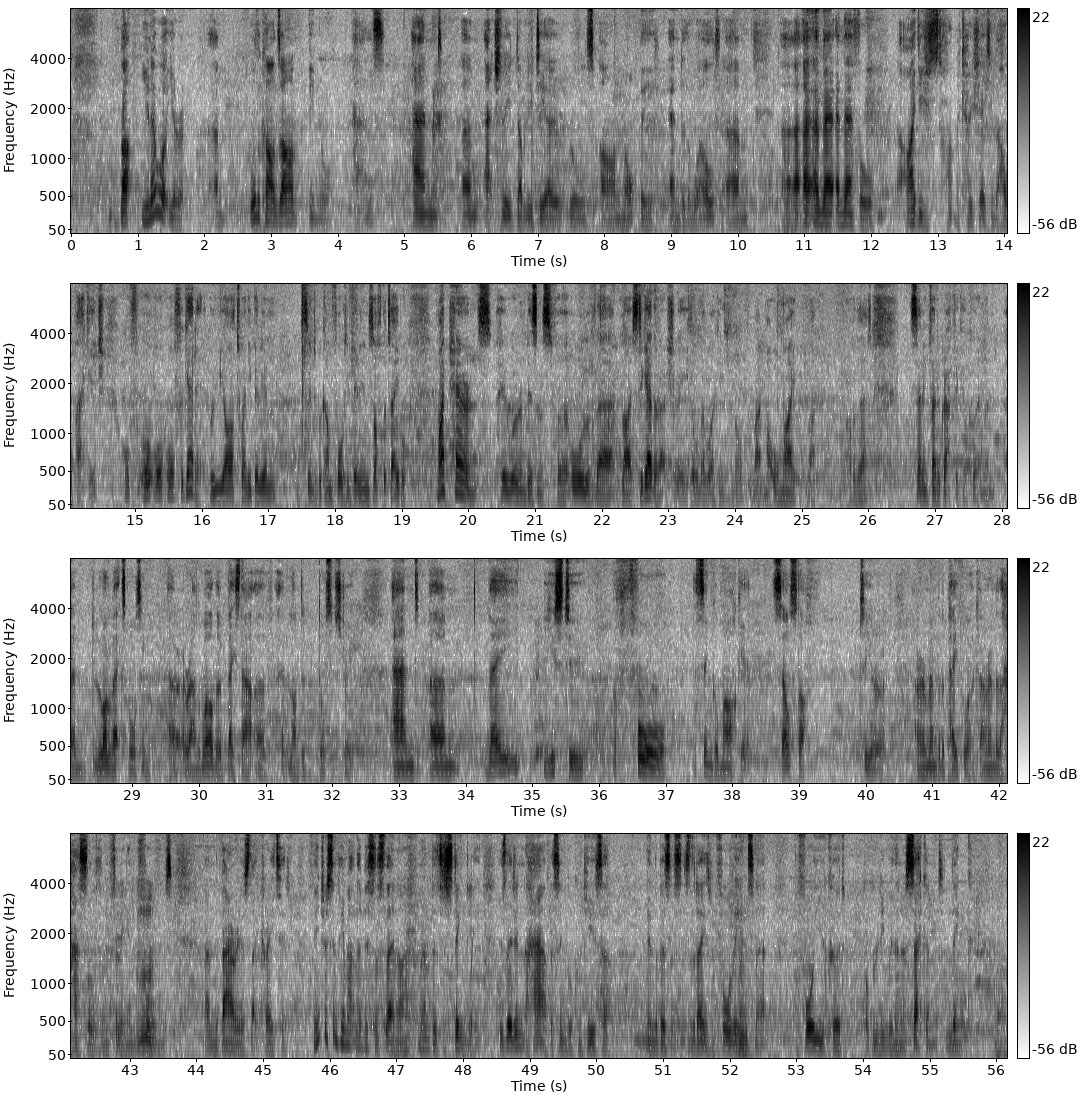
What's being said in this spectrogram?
but you know what, Europe? Um, all the cards aren't in your hands, and um, actually, WTO rules are not the end of the world. Um, uh, and, and therefore, either you start negotiating the whole package or, or, or, forget it. We are 20 billion, soon to become 40 billions off the table. My parents, who were in business for all of their lives together, actually, all their working, all my, all my life, rather theirs, selling photographic equipment and a lot of exporting uh, around the world. They're based out of uh, London, Dorset Street. And um, they used to, before the single market, sell stuff to Europe I remember the paperwork, I remember the hassle of them filling in the mm. forms and the barriers that created. The interesting thing about their business then, I remember distinctly, is they didn't have a single computer in the business. It's the days before the mm. internet, before you could probably within a second link.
